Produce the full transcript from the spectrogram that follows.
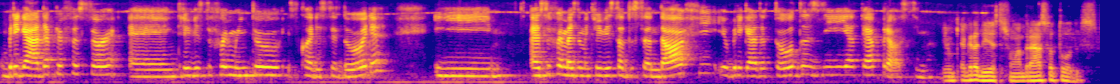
Obrigada, professor. É, a entrevista foi muito esclarecedora e essa foi mais uma entrevista do Sandoff. E obrigada a todos e até a próxima. Eu que agradeço. Um abraço a todos.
